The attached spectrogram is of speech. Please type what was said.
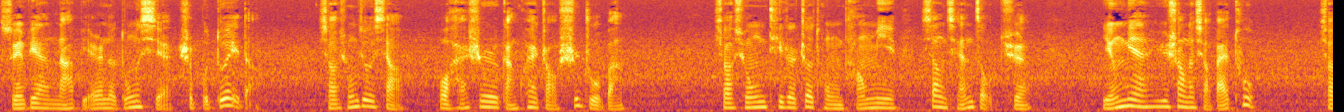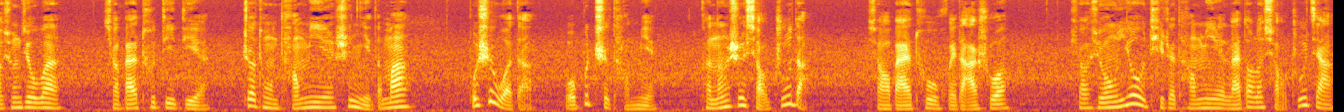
随便拿别人的东西是不对的。小熊就想，我还是赶快找失主吧。小熊提着这桶糖蜜向前走去，迎面遇上了小白兔。小熊就问：“小白兔弟弟，这桶糖蜜是你的吗？”“不是我的，我不吃糖蜜，可能是小猪的。”小白兔回答说。小熊又提着糖蜜来到了小猪家。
